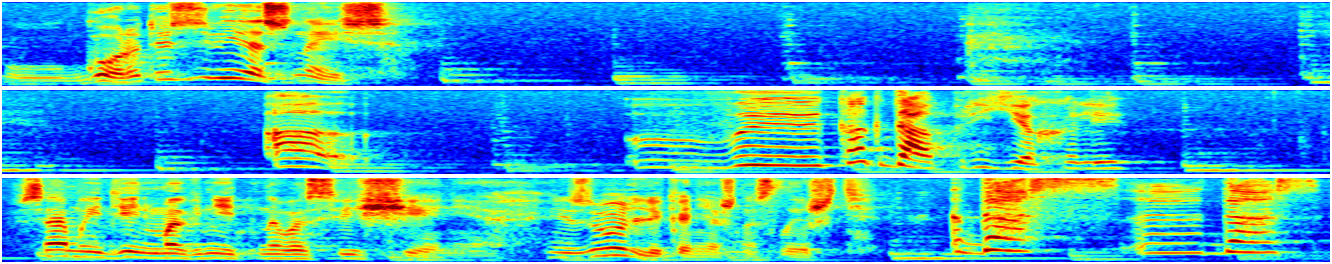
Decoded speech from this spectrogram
Город известный. А вы когда приехали? В самый день магнитного освещения. Изволили, конечно, слышать. Да-с, э, да-с,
